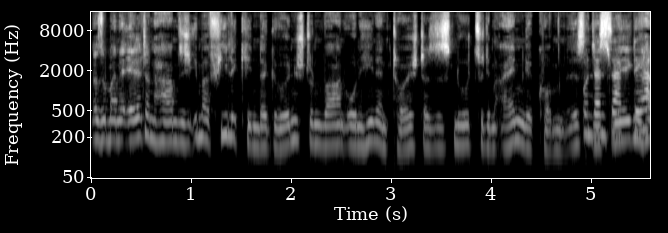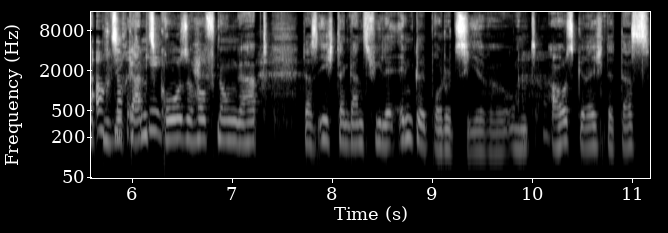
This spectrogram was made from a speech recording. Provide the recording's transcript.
Also meine Eltern haben sich immer viele Kinder gewünscht und waren ohnehin enttäuscht, dass es nur zu dem einen gekommen ist. Und Deswegen hatten sie ganz große Hoffnungen gehabt, dass ich dann ganz viele Enkel produziere. Und Aha. ausgerechnet das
